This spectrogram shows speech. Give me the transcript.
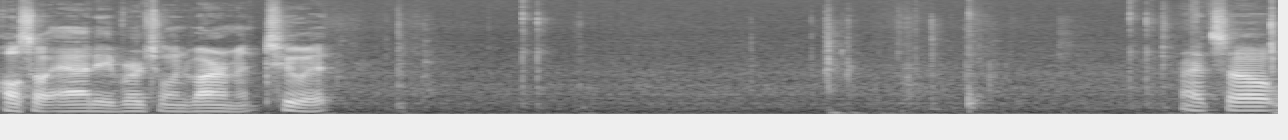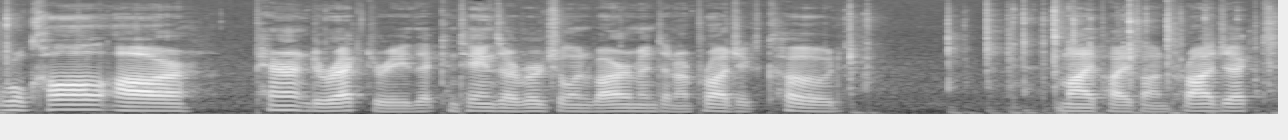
also add a virtual environment to it. Alright, so we'll call our parent directory that contains our virtual environment and our project code my Python project.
